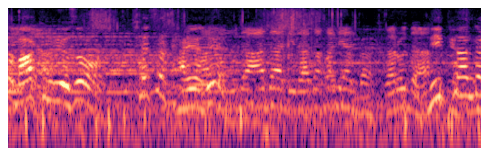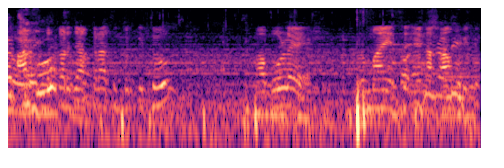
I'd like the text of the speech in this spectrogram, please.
가서 마크를 위해서 최선을 다해야 돼. udah ada di data kalian Garuda 네 편한 대로 harus 주고 bekerja keras untuk itu nggak boleh bermain seenak kamu gitu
